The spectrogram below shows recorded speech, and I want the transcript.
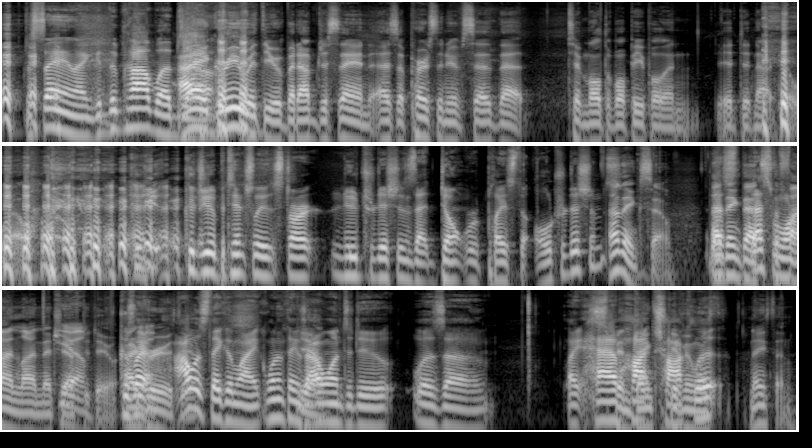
yeah. Just saying, like get the cobwebs. I out. agree with you, but I'm just saying, as a person who've said that to multiple people and it did not go well. could, you, could you potentially start new traditions that don't replace the old traditions? I think so. I think that's, that's the more- fine line that you Yeah. have to do. Because I like, agree with I you. was thinking, like one of the things I wanted to do was uh, like have Spend hot chocolate with Nathan.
